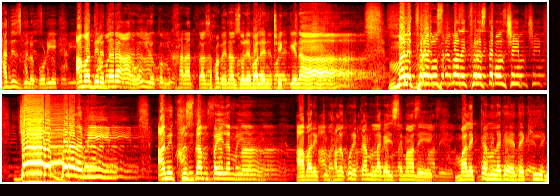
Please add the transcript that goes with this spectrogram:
হাদিসগুলো পড়ি আমাদের দ্বারা আর ওই রকম খারাপ কাজ হবে না জোরে বলেন ঠিক কিনা? মালিক ফেরা ফেরেশতা মালিক ফেরেস্তা বলছি যা রব্বুল আলামিন আমি খুঁজতাম পাইলাম না। আবার একটু ভালো করে কান লাগাইছে মালিক। মালিক। কান লাগায় দেখেন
